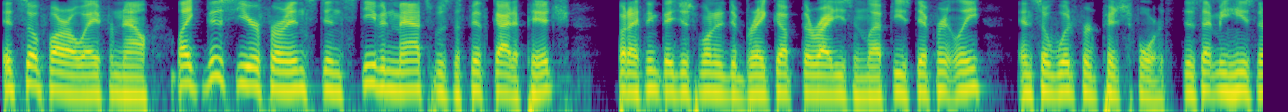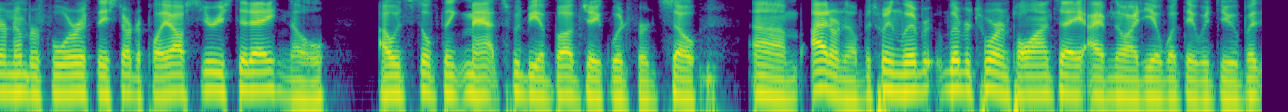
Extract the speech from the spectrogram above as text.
It's so far away from now. Like this year, for instance, Steven Matz was the fifth guy to pitch, but I think they just wanted to break up the righties and lefties differently. and so Woodford pitched fourth. Does that mean he's their number four if they start a playoff series today? No. I would still think Matz would be above Jake Woodford. So um, I don't know. Between Liber- Liberatore and Pallante, I have no idea what they would do. But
